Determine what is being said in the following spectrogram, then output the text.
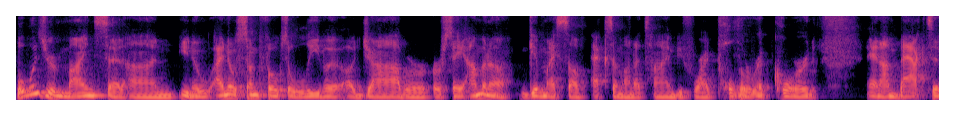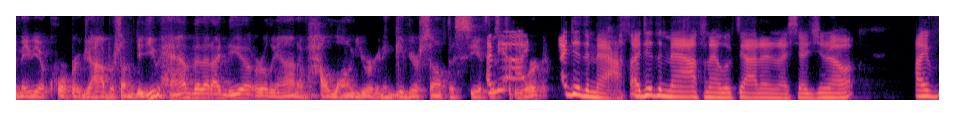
What was your mindset on, you know, I know some folks will leave a, a job or, or say, I'm going to give myself X amount of time before I pull the ripcord and I'm back to maybe a corporate job or something. Did you have that idea early on of how long you were going to give yourself to see if this I mean, could I, work? I did the math. I did the math and I looked at it and I said, you know, I've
